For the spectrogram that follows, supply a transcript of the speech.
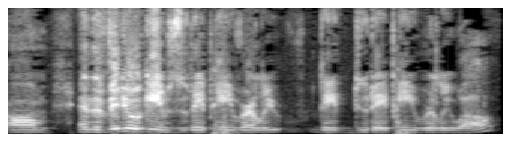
Um, and the video games do they pay really? They do they pay really well?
